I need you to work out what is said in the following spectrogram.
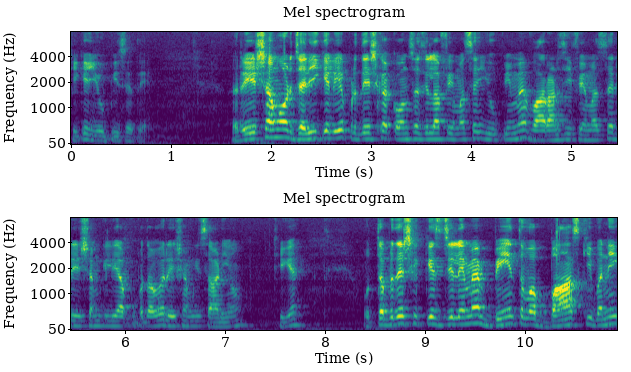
ठीक है? यूपी से थे। रेशम और जरी के लिए प्रदेश का कौन सा जिला फ़ेमस है? यूपी में, वाराणसी फ़ेमस है। रेशम के लिए आपको पता होगा, रेशम की साड़ियों, ठीक है? उत्तर प्रदेश के किस ज़िले में बेंत व बाँस की बनी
